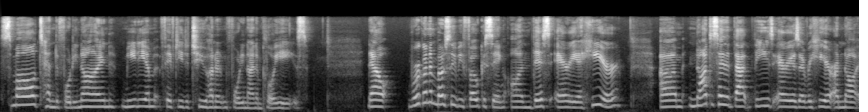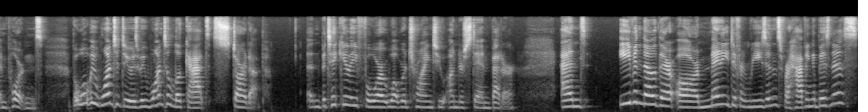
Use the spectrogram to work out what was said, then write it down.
small 10 to 49, medium 50 to 249 employees. Now, we're going to mostly be focusing on this area here. Um, not to say that, that these areas over here are not important, but what we want to do is we want to look at startup, and particularly for what we're trying to understand better. And even though there are many different reasons for having a business,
